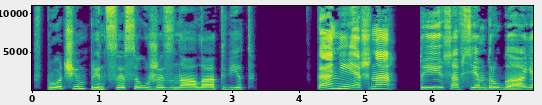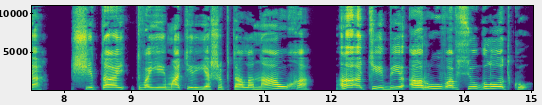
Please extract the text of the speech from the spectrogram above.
Впрочем, принцесса уже знала ответ. Конечно, ты совсем другая. Считай, твоей матери я шептала на ухо, а тебе ору во всю глотку.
